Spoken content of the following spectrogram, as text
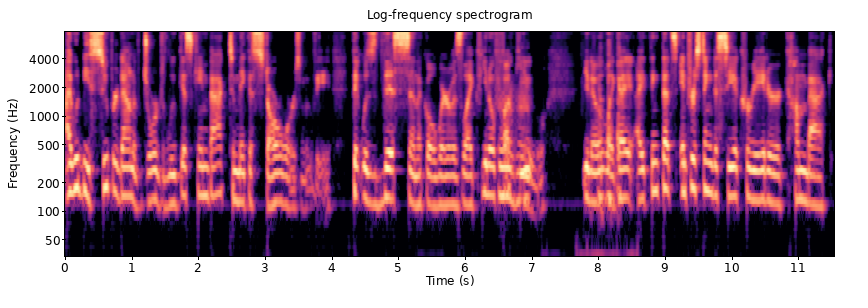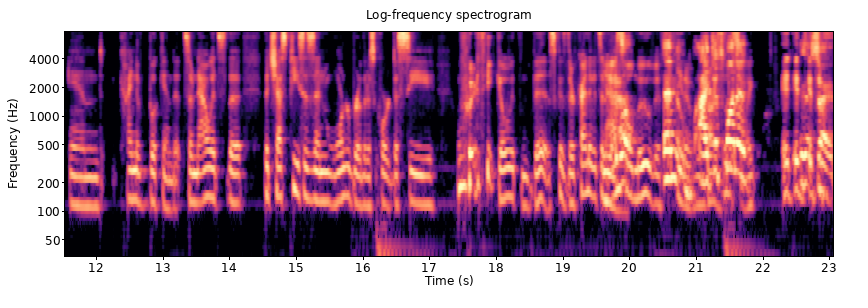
I would be super down if George Lucas came back to make a Star Wars movie that was this cynical, where it was like, you know, fuck Mhm. you. You know, like I, I think that's interesting to see a creator come back and kind of bookend it. So now it's the the chess pieces in Warner Brothers court to see where they go with this because they're kind of it's an Yeah. asshole Well, move. If and you know, I just regardless. wanna- Like, It, it, it's sorry, a,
